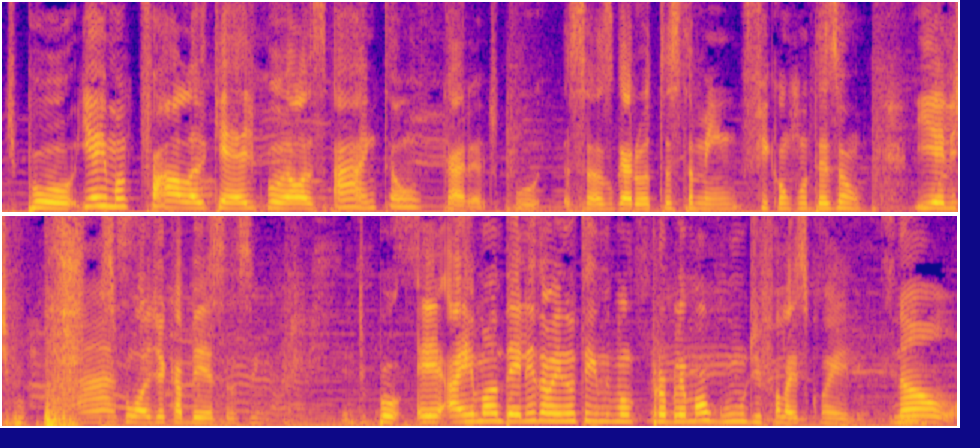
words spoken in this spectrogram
Tipo, e a irmã fala que é, tipo, elas. Ah, então, cara, tipo, essas garotas também ficam com tesão. E ele, tipo, Ah, explode a cabeça, assim. Tipo, a irmã dele também não tem problema algum de falar isso com ele. Não,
